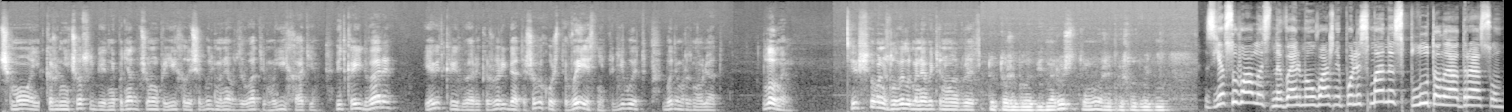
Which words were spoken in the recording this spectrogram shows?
чмо. І Кажу, нічого собі, непонятно, чому приїхали, ще будуть мене обзивати в моїй хаті. Відкрий двері, я відкрив двері. Кажу, ребята, що ви хочете? Виясніть, тоді буде- будемо розмовляти. Ломим. І все, вони зловили мене, витягнули, блядь. Тут теж було під наручники, ну вже пройшло два дні. З'ясувалось, не вельми уважні полісмени сплутали адресу.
